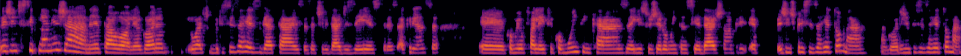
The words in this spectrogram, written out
a gente se planejar, né? Tá, olha, agora eu acho que precisa resgatar essas atividades extras. A criança, é, como eu falei, ficou muito em casa, e isso gerou muita ansiedade, então é, a gente precisa retomar. Agora a gente precisa retomar.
